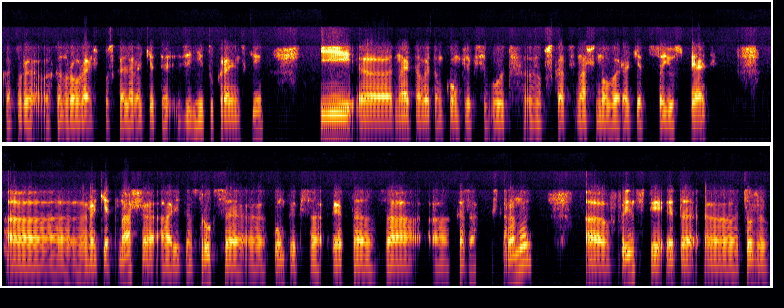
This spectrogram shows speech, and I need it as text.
который, с которого раньше пускали ракеты «Зенит» украинские. И э, на этом, в этом комплексе будет запускаться наша новая ракета «Союз-5». Э, ракет наша, а реконструкция э, комплекса – это за э, казахской стороной. В принципе, это тоже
